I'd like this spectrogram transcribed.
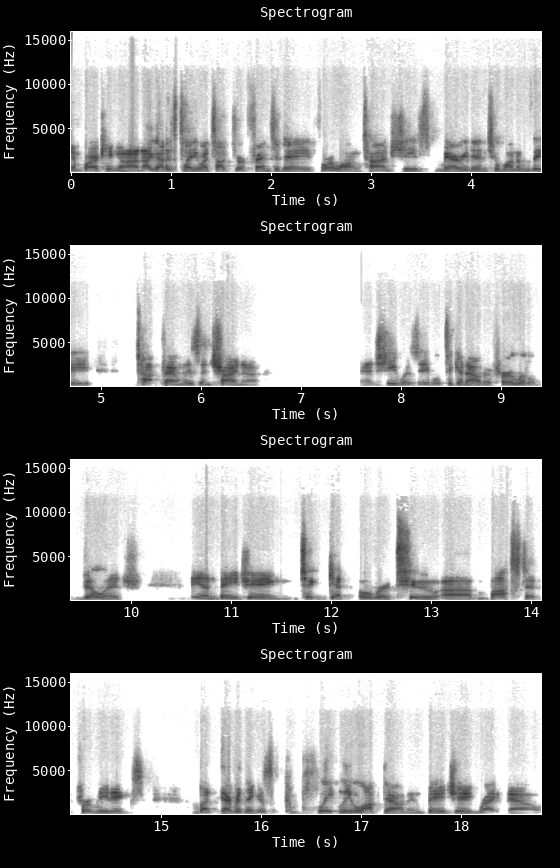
embarking on. I got to tell you, I talked to a friend today for a long time. She's married into one of the top families in China, and she was able to get out of her little village in Beijing to get over to um, Boston for meetings. But everything is completely locked down in Beijing right now.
